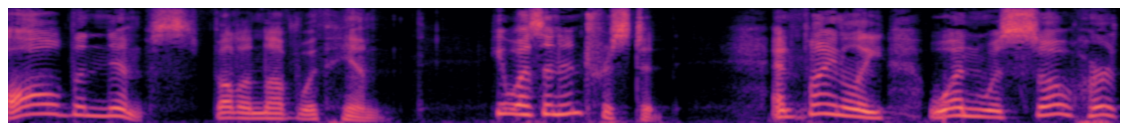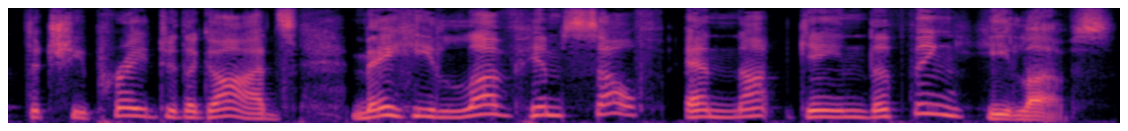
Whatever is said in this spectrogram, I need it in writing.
all the nymphs fell in love with him. He wasn't interested. And finally, one was so hurt that she prayed to the gods, May he love himself and not gain the thing he loves.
